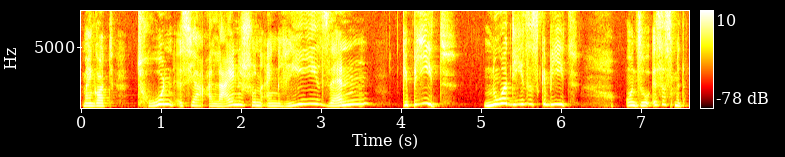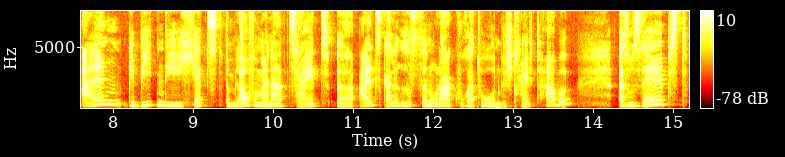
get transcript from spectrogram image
mein Gott, Ton ist ja alleine schon ein riesen Gebiet. Nur dieses Gebiet. Und so ist es mit allen Gebieten, die ich jetzt im Laufe meiner Zeit äh, als Galeristin oder Kuratorin gestreift habe. Also selbst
